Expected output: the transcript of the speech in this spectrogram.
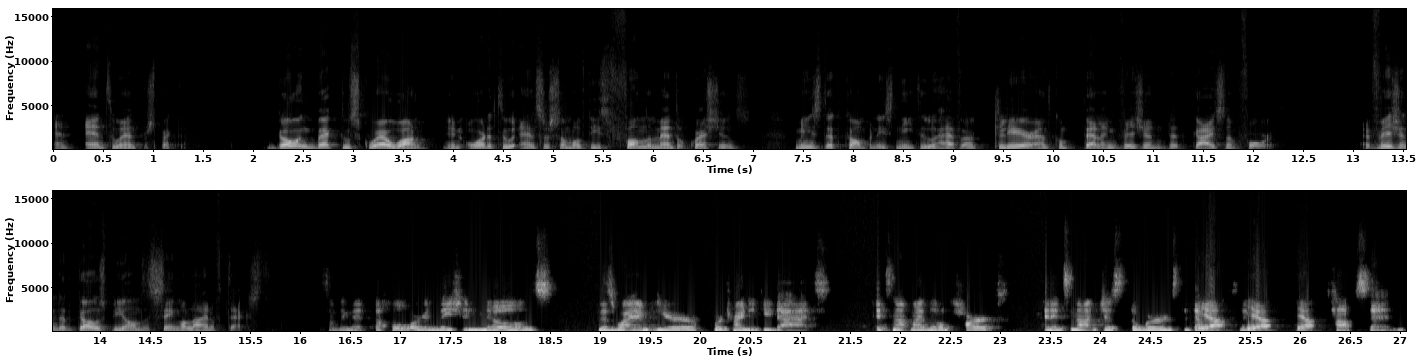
and end-to-end perspective. Going back to square one in order to answer some of these fundamental questions means that companies need to have a clear and compelling vision that guides them forward. A vision that goes beyond a single line of text. Something that the whole organization knows this is why I'm here. We're trying to do that. It's not my little part and it's not just the words that that yeah, yeah, yeah. top said.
